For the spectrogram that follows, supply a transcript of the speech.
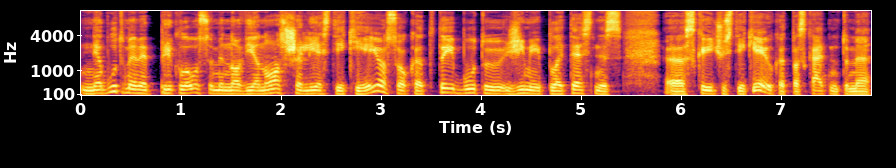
nebūtumėme priklausomi nuo vienos šalies tiekėjos o kad tai būtų žymiai platesnis e, skaičius tiekėjų kad paskatintume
